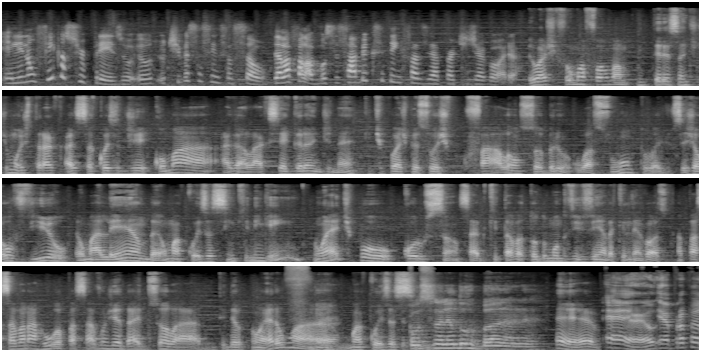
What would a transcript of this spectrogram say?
Ele não fica surpreso. Eu, eu tive essa sensação dela falar, você sabe o que você tem que fazer a partir de agora. Eu acho que foi uma forma interessante de mostrar essa coisa de como a, a galáxia é grande, né? Que tipo, as pessoas falam sobre o assunto, você já ouviu, é uma lenda, é uma coisa assim que ninguém. Não é tipo Coruscant, sabe? Que tava todo mundo vivendo aquele negócio. Ela passava na rua, passava um Jedi do seu lado, entendeu? Não era uma, É. uma coisa É assim. como se fosse uma lenda urbana, né? É, É, é a própria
